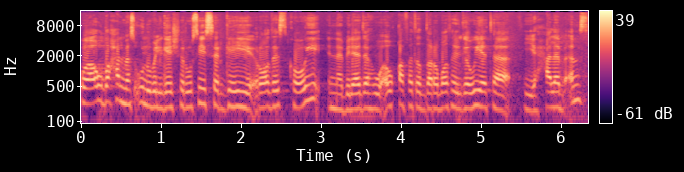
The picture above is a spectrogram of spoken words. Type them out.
وأوضح المسؤول بالجيش الروسي سيرجي رودسكوي أن بلاده أوقفت الضربات الجوية في حلب أمس.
